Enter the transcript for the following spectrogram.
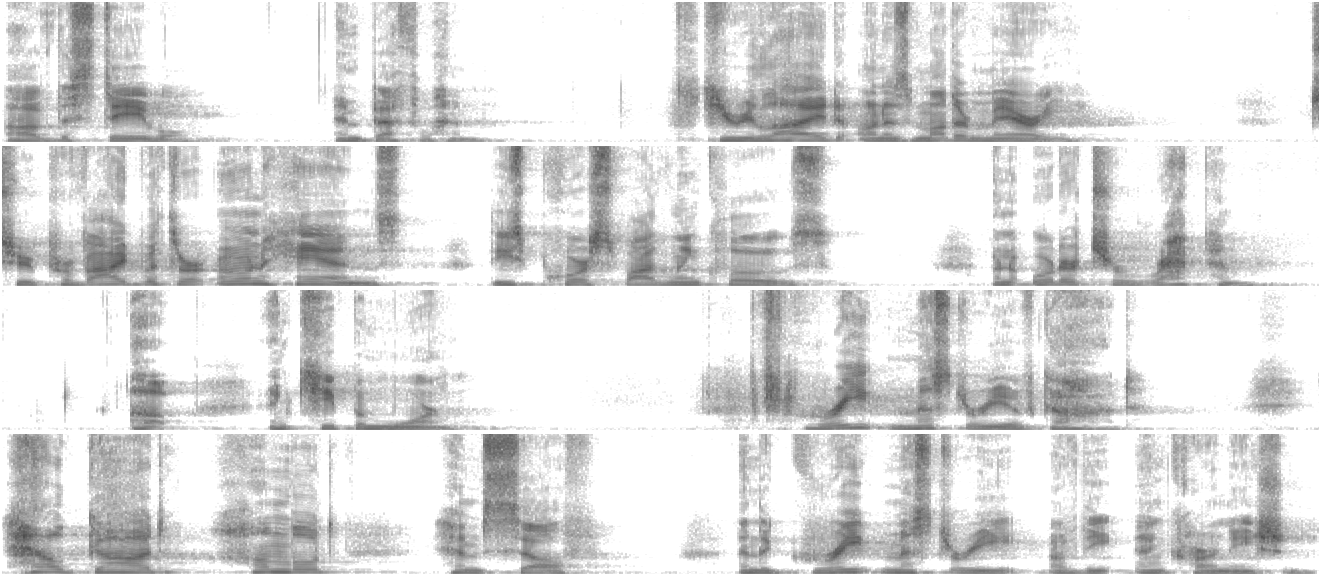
of the stable in Bethlehem. He relied on his mother Mary to provide with her own hands these poor swaddling clothes in order to wrap him up and keep him warm. Great mystery of God. How God humbled himself and the great mystery of the incarnation.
